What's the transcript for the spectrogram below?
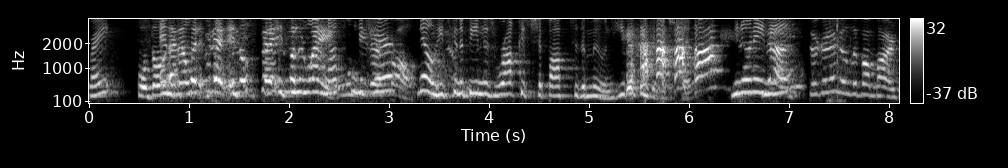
right. Well, they'll, and, and they'll but, spin it, and they'll spin it the way. It be their fault. No, he's going to be in his rocket ship off to the moon. He doesn't give a shit. You know what I mean? Yeah, they're going to go live on Mars.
